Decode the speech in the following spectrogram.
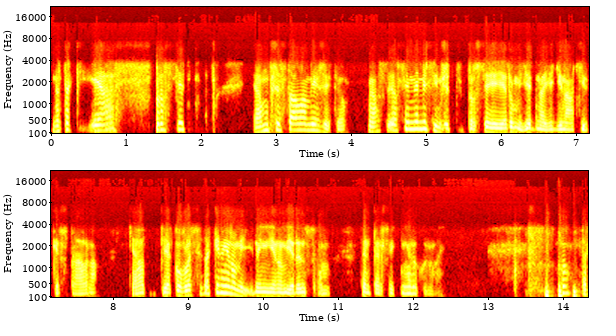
no tak já prostě, já mu přestávám věřit, jo. Já si, já si nemyslím, že prostě je jenom jedna jediná církev správná. Já, jako v lese taky nejenom, není jenom jeden strom, ten perfektní a dokonalý. No, tak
